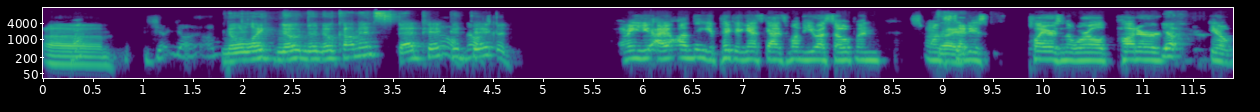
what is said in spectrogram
Um. Yeah. Yeah. um, No one like no no no comments. Bad pick. no, good no, pick. good. I mean, you, I don't think you pick against guys who won the U.S. Open, one of the Right. steadiest players in the world, putter. Yep. You know,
